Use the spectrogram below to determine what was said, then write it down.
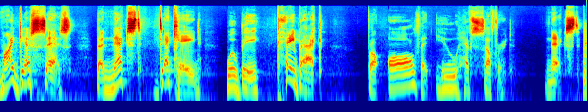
My guess says the next decade will be payback for all that you have suffered. Next. You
